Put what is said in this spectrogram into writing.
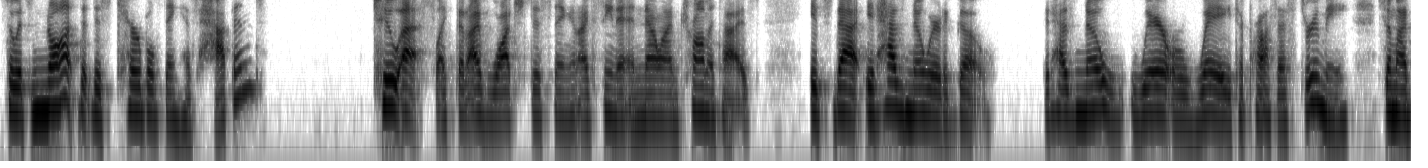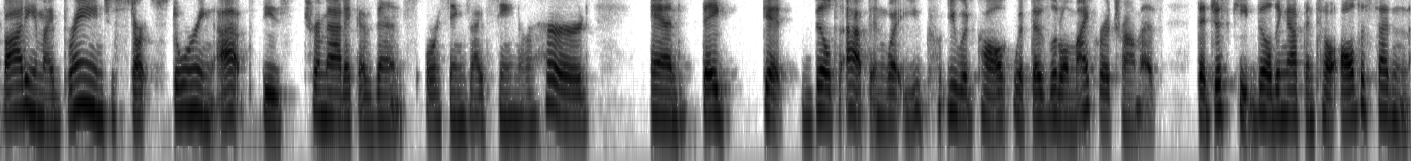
So it's not that this terrible thing has happened to us, like that I've watched this thing and I've seen it and now I'm traumatized. It's that it has nowhere to go. It has nowhere or way to process through me. So my body and my brain just start storing up these traumatic events or things I've seen or heard. And they get built up in what you you would call with those little micro traumas that just keep building up until all of a sudden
